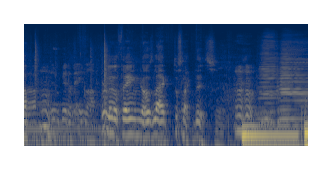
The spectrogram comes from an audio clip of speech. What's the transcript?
lop. A little bit of A-Lop. Her little thing goes like just like this. I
